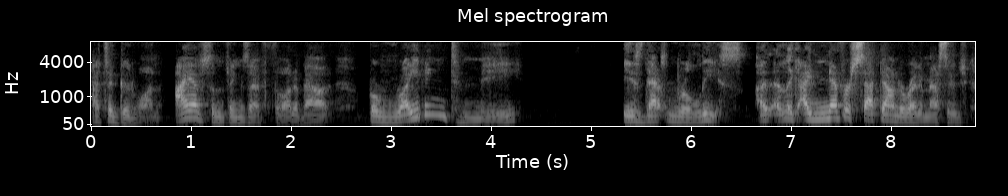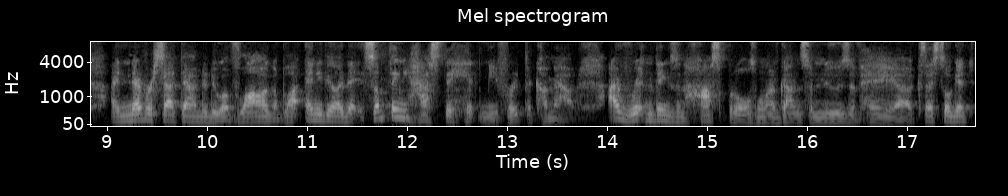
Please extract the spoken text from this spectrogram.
that's a good one. I have some things I've thought about, but writing to me is that release. I, like I never sat down to write a message. I never sat down to do a vlog, a blog, anything like that. Something has to hit me for it to come out. I've written things in hospitals when I've gotten some news of hey, because uh, I still get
